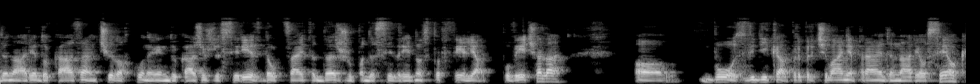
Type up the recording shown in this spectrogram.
denarja dokazan, če lahko vem, dokažeš, da si res dolg cajt držal, pa da se je vrednost portfelja povečala, bo z vidika preprečevanja pranja denarja vse ok.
